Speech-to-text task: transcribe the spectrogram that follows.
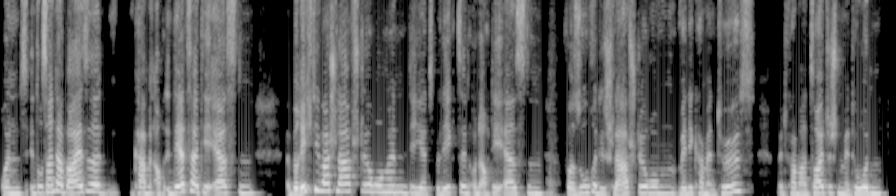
Und interessanterweise kamen auch in der Zeit die ersten Berichte über Schlafstörungen, die jetzt belegt sind, und auch die ersten Versuche, die Schlafstörungen medikamentös mit pharmazeutischen Methoden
